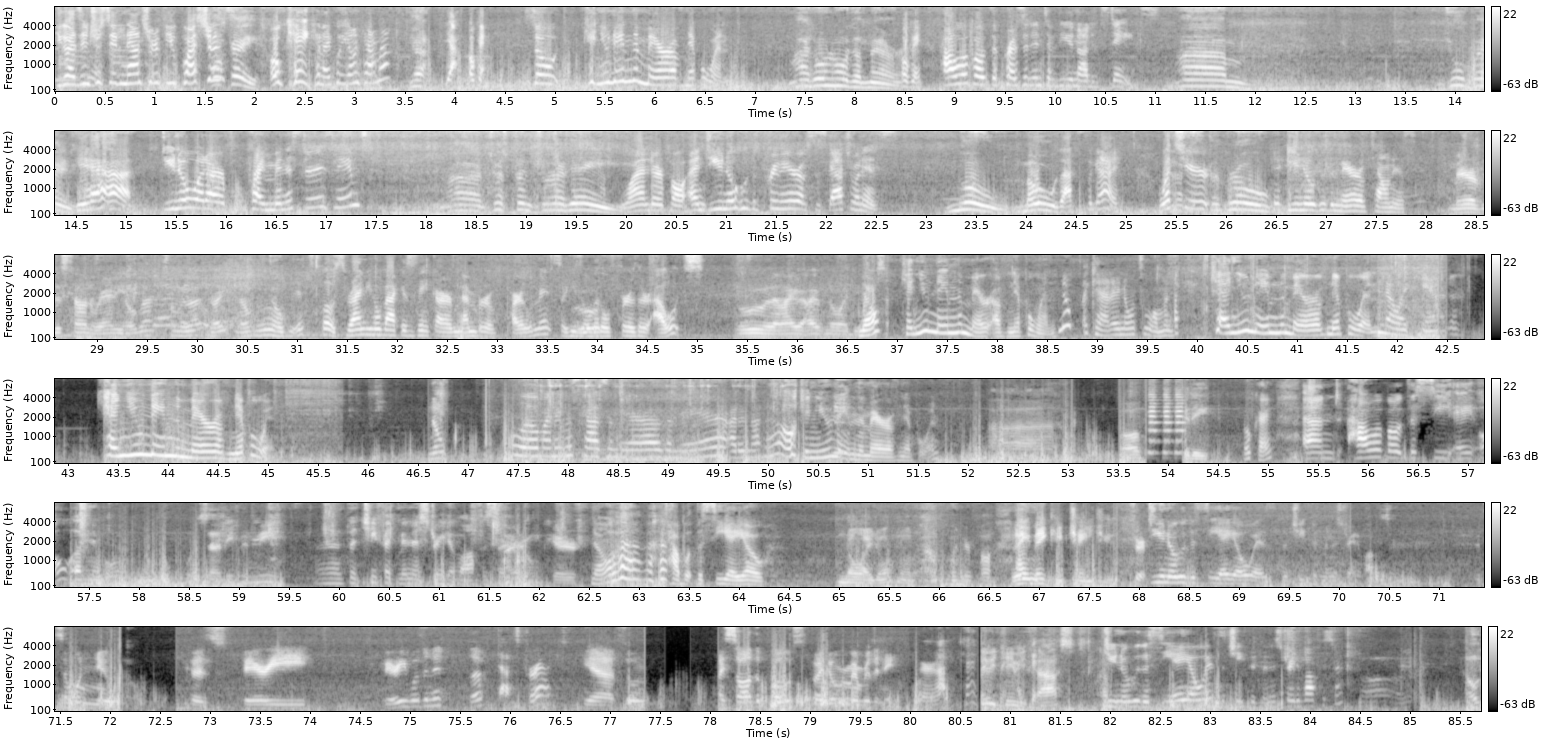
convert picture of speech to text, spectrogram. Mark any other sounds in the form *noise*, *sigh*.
You guys interested in answering a few questions? Okay. Okay, can I put you on camera? Yeah, Yeah, okay. So, can you name the mayor of Nipawin? I don't know the mayor. Okay. How about the president of the United States? Um, Joe Biden. Yeah. Do you know what our prime minister is named? Uh, Justin Trudeau. Wonderful. And do you know who the premier of Saskatchewan is? No. Moe, that's the guy. What's That's your the bro. Do *laughs* you know who the mayor of town is? Mayor of this town, Randy Hoback, something like that, right? No? No, it's close. Randy Hoback is, I think, our member of parliament, so he's a little further out. Ooh, then I, I have no idea. No? Can you name the mayor of Nipawin? Nope, I can't. I know it's a woman. Can you name the mayor of Nipawin? No, I can't. Can you name the mayor of Nipawin? Nope. Hello, my name is Casimira, the mayor. I do not know. Can you name the mayor of Nipawin? Uh, Bob City. Okay. And how about the CAO of Nipawin? What does that even mean? Uh, the chief administrative officer. I don't care. No? *laughs* how about the CAO? No, I don't know that. Wonderful. They, And they keep changing. Sure. do you know who the CAO is, the chief administrative officer? It's someone new because Barry, Barry wasn't it left? That's correct. Yeah. So I saw the post, but I don't remember the name. Fair enough. Okay. Maybe Jamie Fast. Do you know who the CAO is, the chief administrative officer?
